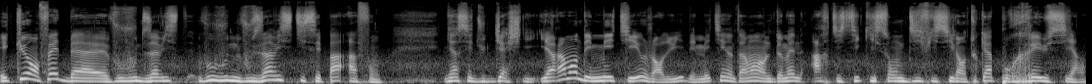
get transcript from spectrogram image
et que en fait ben, vous, vous, vous, vous, ne vous investissez pas à fond, eh bien c'est du gâchis. Il y a vraiment des métiers aujourd'hui, des métiers notamment dans le domaine artistique qui sont difficiles en tout cas pour réussir.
